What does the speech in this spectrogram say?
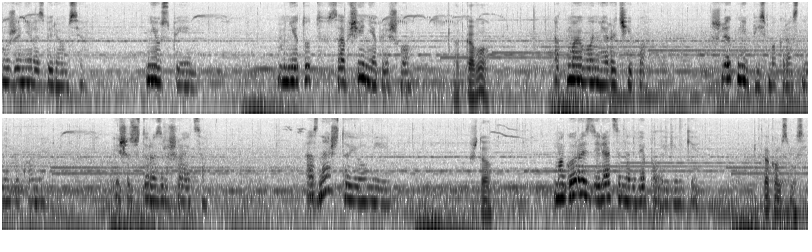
Уже не разберемся. Не успеем. Мне тут сообщение пришло. От кого? От моего нейрочипа. Шлет мне письма красными буквами. Пишет, что разрушается. А знаешь, что я умею? Что? Могу разделяться на две половинки. В каком смысле?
